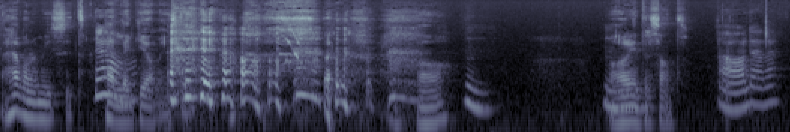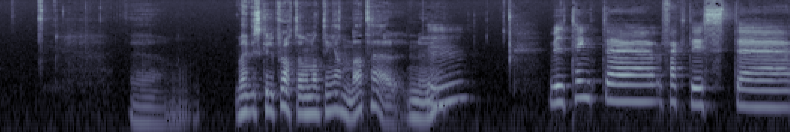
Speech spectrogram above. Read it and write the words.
här var det mysigt. Ja. Här lägger jag mig. ja. Mm. ja, det är intressant. Ja, det är det. Eh, men vi skulle prata om någonting annat här nu. Mm. Vi tänkte faktiskt eh,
